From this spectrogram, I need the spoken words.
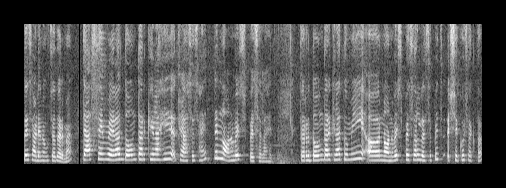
ते साडेनऊच्या दरम्यान. त्याच सेम वेळेला दोन तारखेलाही क्लासेस आहेत. ते नॉनव्हेज स्पेशल आहेत. तर दोन तारखेला तुम्ही नॉनव्हेज स्पेशल रेसिपीज शिकू शकता.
